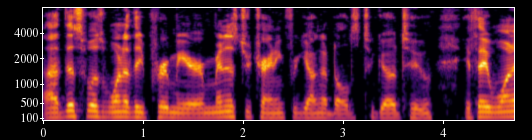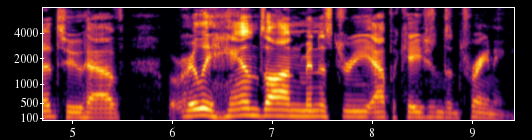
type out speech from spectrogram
uh, this was one of the premier ministry training for young adults to go to if they wanted to have really hands-on ministry applications and training.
